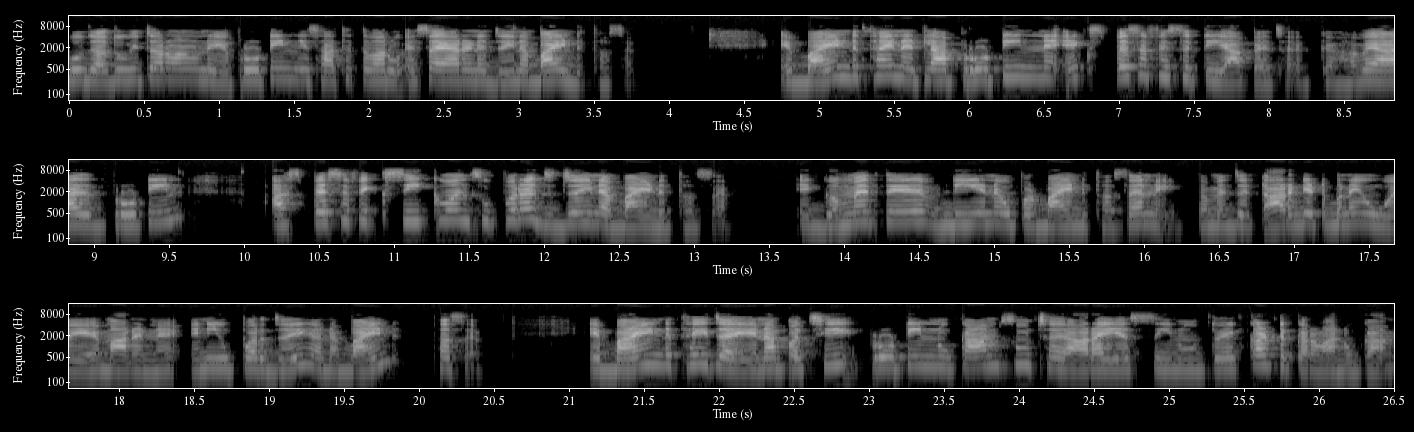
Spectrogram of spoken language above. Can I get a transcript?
બહુ જાદુ વિચારવાનું નહીં. પ્રોટીનની સાથે તમારું એસઆઈઆરએનએ જઈને બાઇન્ડ થશે. એ બાઇન્ડ થાય ને એટલે આ પ્રોટીનને એક સ્પેસિફિસિટી આપે છે કે હવે આ પ્રોટીન આ સ્પેસિફિક સિક્વન્સ ઉપર જ જઈને બાઇન્ડ થશે. એ ગમે તે ડીએનએ ઉપર બાઇન્ડ થશે નહીં. તમે જે ટાર્ગેટ બનાવ્યું હોય એમઆરએનએ એની ઉપર જઈ અને બાઇન્ડ થશે. એ બાઇન્ડ થઈ જાય એના પછી પ્રોટીનનું કામ શું છે? આરઆઈએસસી નું તો એ કટ કરવાનું કામ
